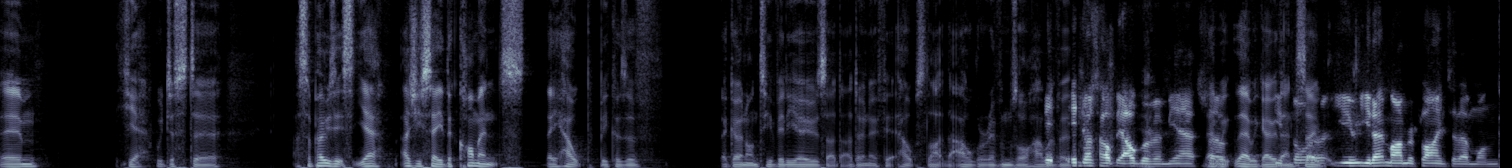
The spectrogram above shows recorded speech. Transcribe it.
Um, yeah, we just, uh, I suppose it's yeah, as you say, the comments they help because of they're going on to your videos. I, I, don't know if it helps like the algorithms or however. It, it does help the algorithm, yeah. yeah. So there we, there we go then. So you you don't mind replying to them ones.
